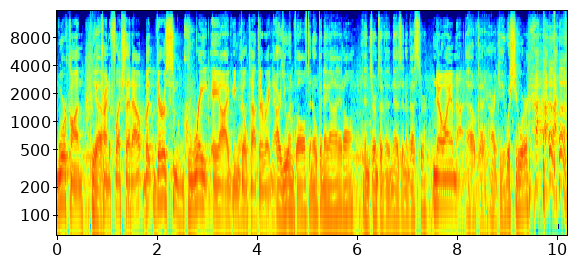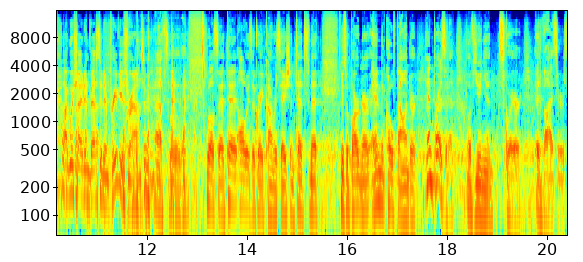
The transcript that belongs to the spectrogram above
work on yeah. trying to flesh that out. But there is some great AI being yeah. built out there right now. Are you involved in OpenAI at all in terms of as an investor? No, I am not. Oh, okay. All right. Do you wish you were? I wish I'd invested in previous rounds. Absolutely. Well said. Ted, always a great conversation. Ted Smith, he's a partner and the co-founder and president of Union Square Advisors.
